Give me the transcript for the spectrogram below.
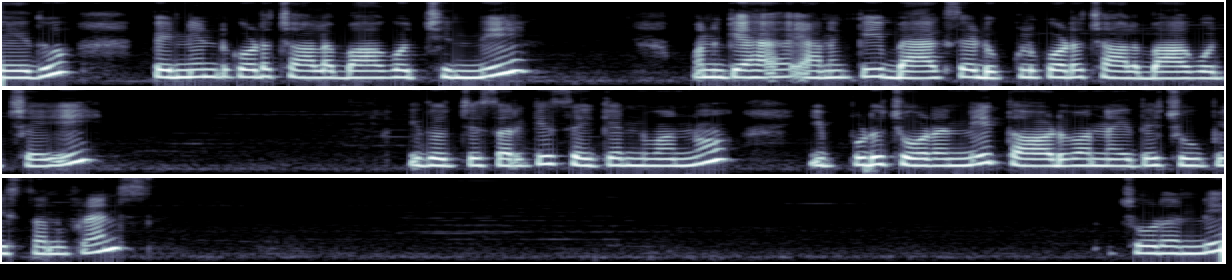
లేదు. పెండెంట్ కూడా చాలా బాగా వచ్చింది. మనకి వెనక్కి బ్యాక్ సైడ్ ఉక్కులు కూడా చాలా బాగా వచ్చాయి. ఇది వచ్చేసరికి సెకండ్ వన్. ఇప్పుడు చూడండి థర్డ్ వన్ అయితే చూపిస్తాను ఫ్రెండ్స్. చూడండి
